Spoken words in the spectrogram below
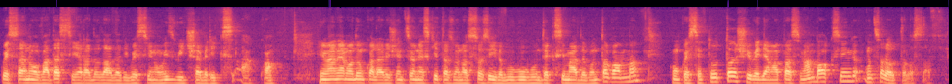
questa nuova tastiera dotata di questi nuovi switch HyperX Aqua. Rimaniamo dunque alla recensione scritta sul nostro sito www.eximad.com. Con questo è tutto, ci vediamo al prossimo unboxing. Un saluto allo staff.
